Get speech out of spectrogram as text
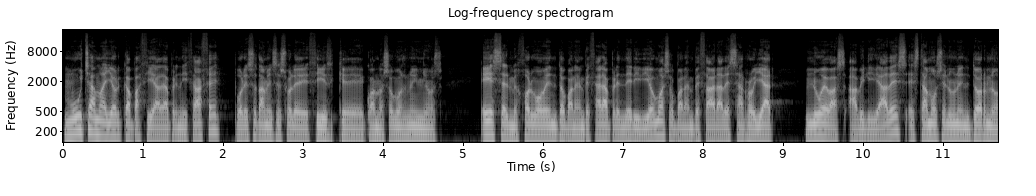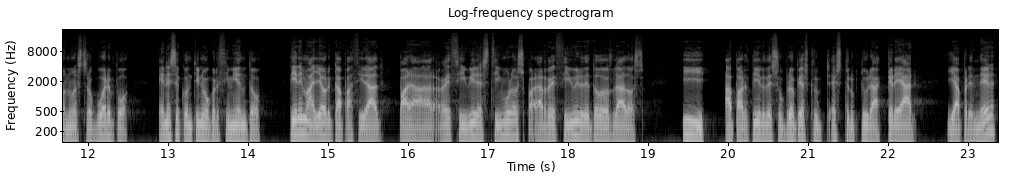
mucha mayor capacidad de aprendizaje, por eso también se suele decir que cuando somos niños es el mejor momento para empezar a aprender idiomas o para empezar a desarrollar nuevas habilidades. Estamos en un entorno, nuestro cuerpo, en ese continuo crecimiento tiene mayor capacidad para recibir estímulos, para recibir de todos lados y a partir de su propia estructura crear y aprender,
